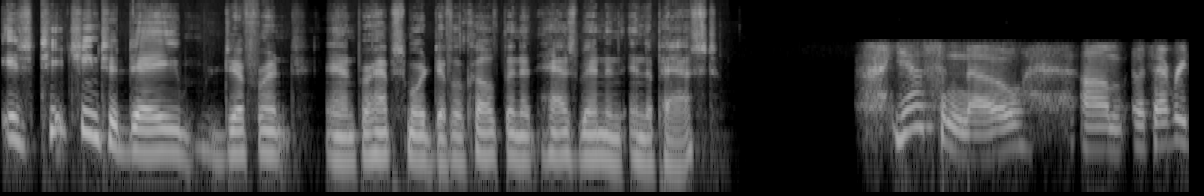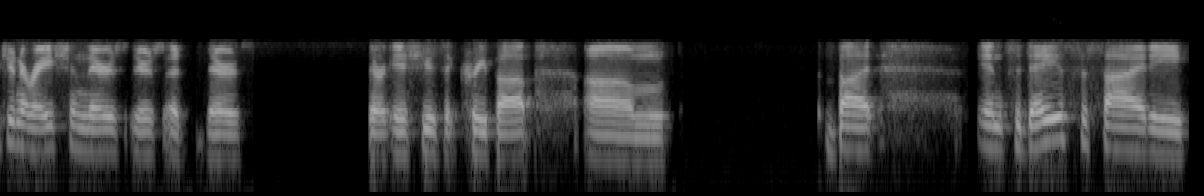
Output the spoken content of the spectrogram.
is teaching today different and perhaps more difficult than it has been in, in the past? Yes and no. Um, with every generation, there's there's a, there's there are issues that creep up, um, but in today's society,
